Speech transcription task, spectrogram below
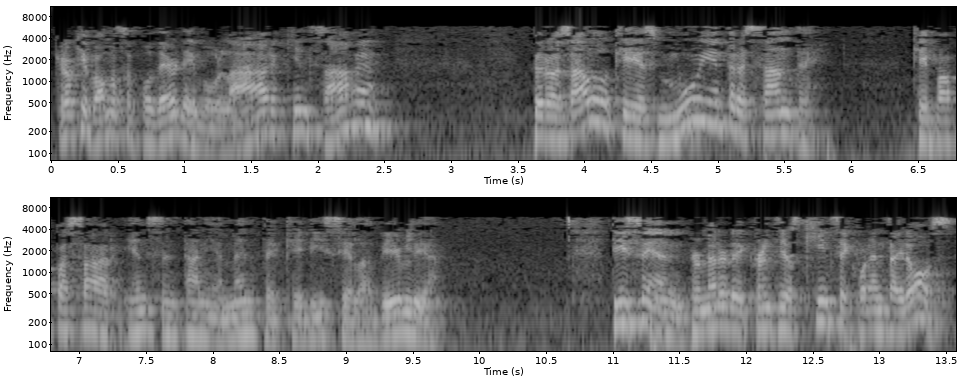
Creo que vamos a poder de volar, quién sabe. Pero es algo que es muy interesante que va a pasar instantáneamente, que dice la Biblia. Dice en 1 de Corintios 15, 42,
